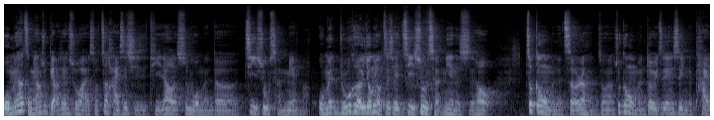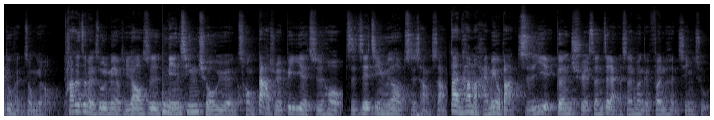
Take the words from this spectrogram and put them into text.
我们要怎么样去表现出来的时候，这还是其实提到的是我们的技术层面嘛。我们如何拥有这些技术层面的时候，就跟我们的责任很重要，就跟我们对于这件事情的态度很重要。他在这本书里面有提到是年轻球员从大学毕业之后直接进入到职场上，但他们还没有把职业跟学生这两个身份给分得很清楚。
